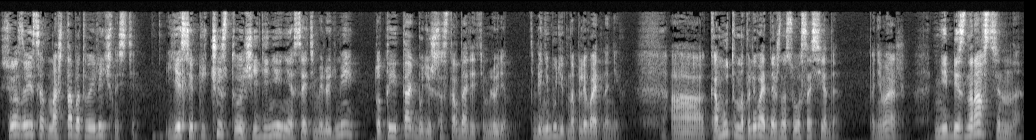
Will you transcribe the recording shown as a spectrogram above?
Все зависит от масштаба твоей личности. Если ты чувствуешь единение с этими людьми, то ты и так будешь сострадать этим людям. Тебе не будет наплевать на них. А кому-то наплевать даже на своего соседа. Понимаешь? Не безнравственно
